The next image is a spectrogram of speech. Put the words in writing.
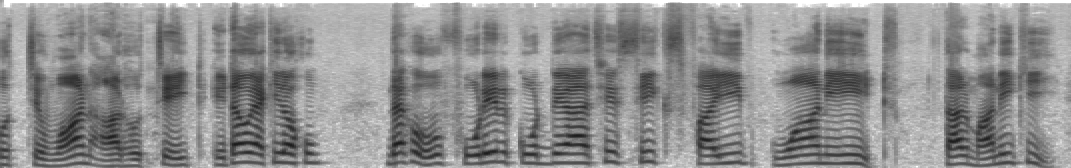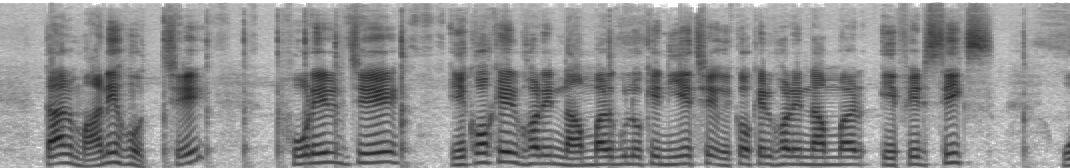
হচ্ছে ওয়ান আর হচ্ছে এইট এটাও একই রকম। দেখো ফোরের কোড দেওয়া আছে সিক্স ফাইভ ওয়ান এইট তার মানে কি? তার মানে হচ্ছে ফোরের যে এককের ঘরের নাম্বারগুলোকে নিয়েছে, এককের ঘরের নাম্বার এফ এর সিক্স ও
